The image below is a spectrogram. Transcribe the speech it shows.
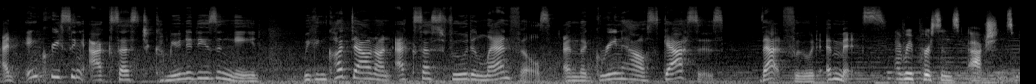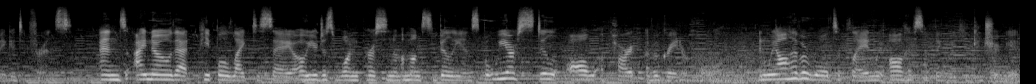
and increasing access to communities in need. We can cut down on excess food in landfills and the greenhouse gases that food emits. Every person's actions make a difference. And I know that people like to say, oh, you're just one person amongst billions, but we are still all a part of a greater whole. And we all have a role to play and we all have something we can contribute.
